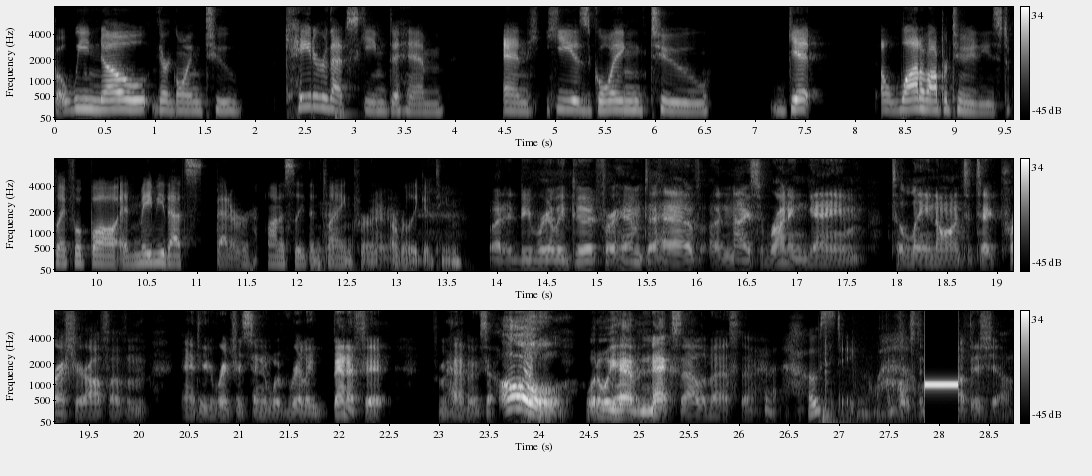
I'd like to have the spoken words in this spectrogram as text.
but we know they're going to cater that scheme to him and he is going to get a lot of opportunities to play football and maybe that's better honestly than playing for a really good team. But it'd be really good for him to have a nice running game to lean on to take pressure off of him. Anthony richardson would really benefit from having so oh what do we have next alabaster? Hosting wow. i'm hosting out this show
